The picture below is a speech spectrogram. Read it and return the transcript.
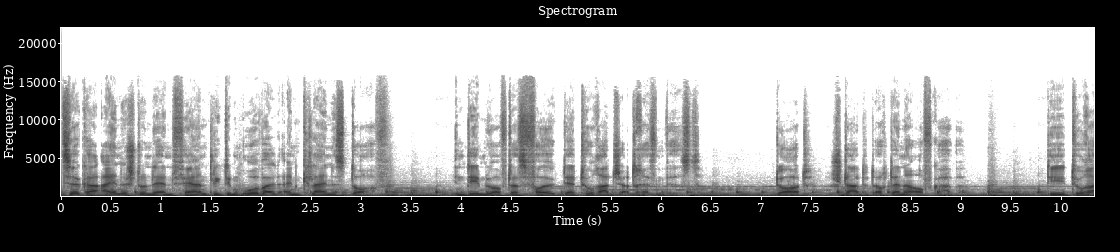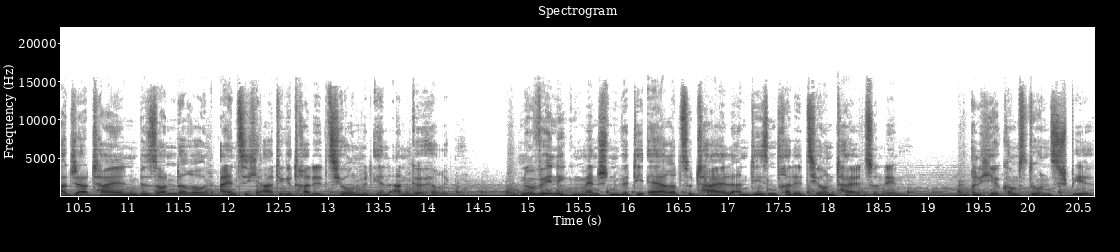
Circa eine Stunde entfernt liegt im Urwald ein kleines Dorf, in dem du auf das Volk der Toraja treffen wirst. Dort startet auch deine Aufgabe. Die Toraja teilen besondere und einzigartige Traditionen mit ihren Angehörigen. Nur wenigen Menschen wird die Ehre zuteil, an diesen Traditionen teilzunehmen. Und hier kommst du ins Spiel.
